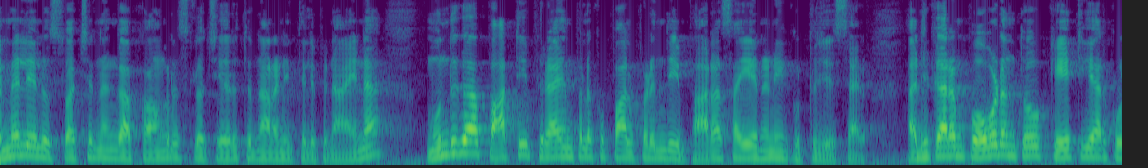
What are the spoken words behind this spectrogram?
ఎమ్మెల్యేలు స్వచ్ఛందంగా కాంగ్రెస్లో చేరుతున్నారని తెలిపిన ఆయన ముందుగా పార్టీ ఫిరాయింపులకు పాల్పడింది భారాసాయేనని గుర్తు చేశారు. అధికారం పోవడంతో కేటీఆర్కు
